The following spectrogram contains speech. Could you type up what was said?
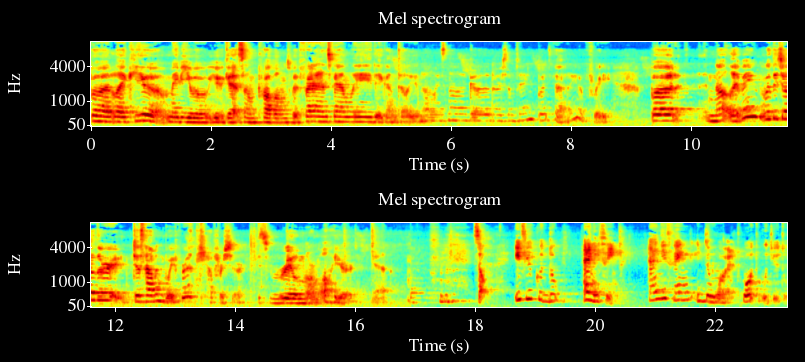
but like you, maybe you you get some problems with friends, family. They can tell you, "No, it's not good" or something. But yeah, you're free. But not living with each other, just having boyfriend, yeah, for sure. It's real normal here. Yeah. So, if you could do anything, anything in the world, what would you do?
